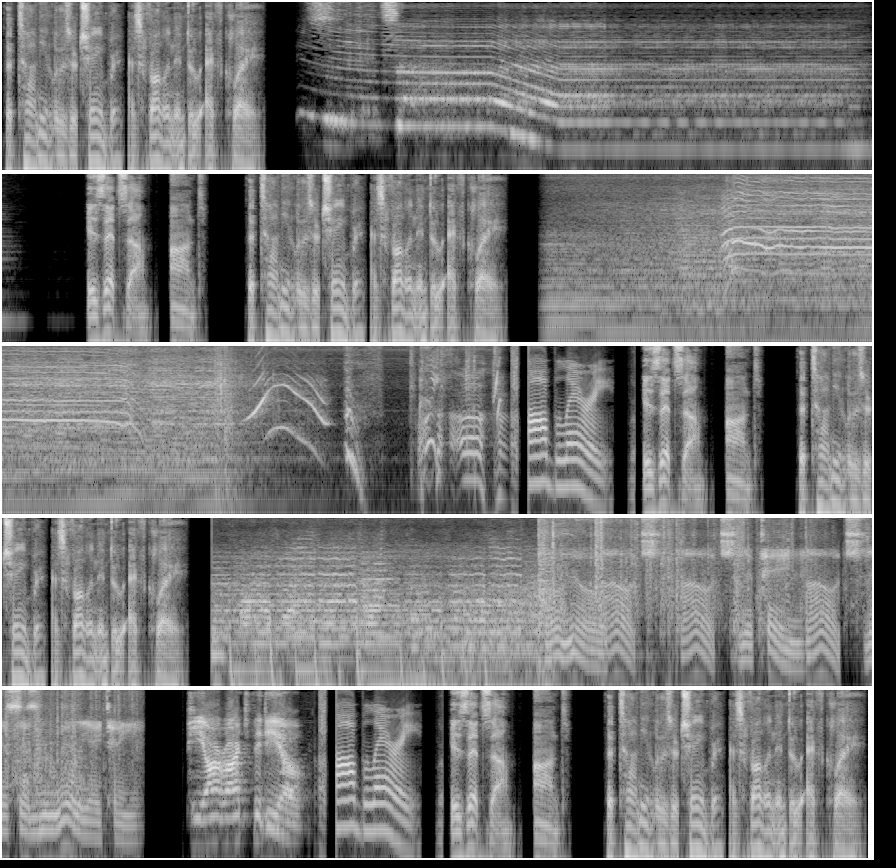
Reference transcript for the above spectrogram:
The tiny loser chamber has fallen into Fclay. Is it so, Aunt? The tiny loser chamber has fallen into Fclay. Bob Larry. Is it so, Aunt? The tiny loser chamber has fallen into Fclay. Oh no, ouch, ouch, the pain, ouch, this is humiliating. PR art video. Bob Larry. Is it so, Aunt? The tiny loser chamber has fallen into Fclay.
